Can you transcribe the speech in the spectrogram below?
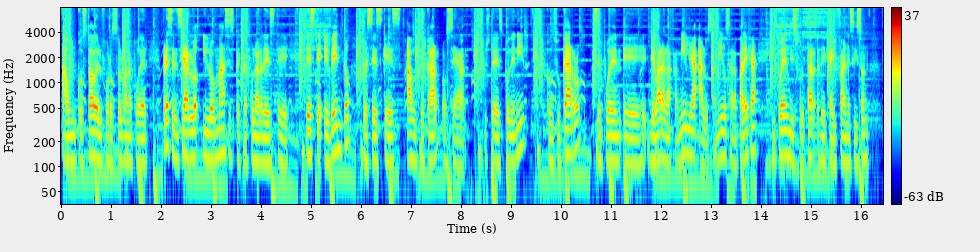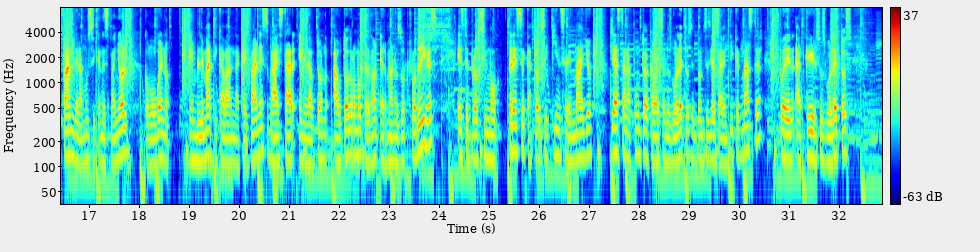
a un costado del Foro Sol van a poder presenciarlo y lo más espectacular de este, de este evento pues es que es autocar, o sea, ustedes pueden ir con su carro, se pueden eh, llevar a la familia, a los amigos, a la pareja y pueden disfrutar de Caifanes si son fan de la música en español, como bueno, emblemática banda Caifanes va a estar en el autódromo, perdón, Hermanos Rodríguez este próximo 13, 14 y 15 de mayo. Ya están a punto de acabarse los boletos, entonces ya saben, Ticketmaster, pueden adquirir sus boletos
